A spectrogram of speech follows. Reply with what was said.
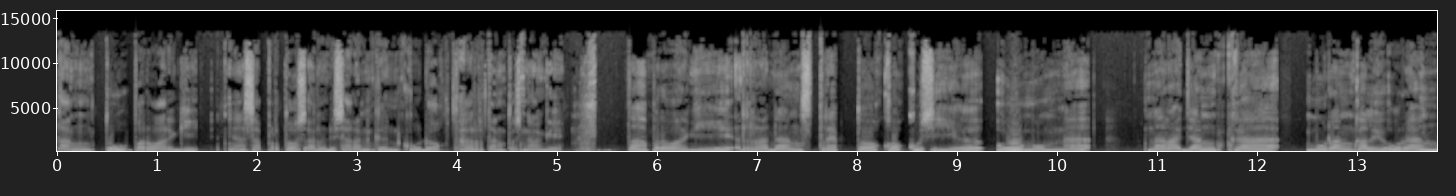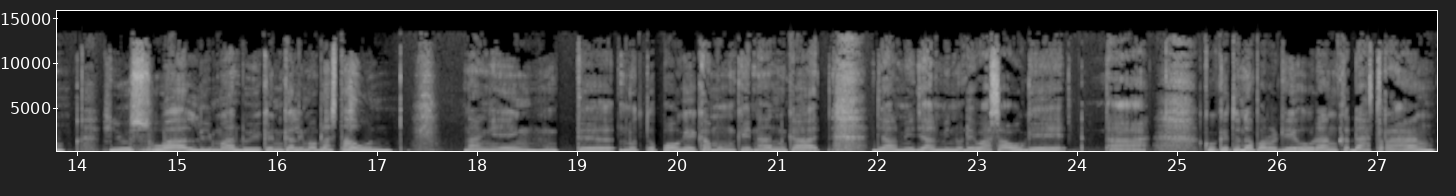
tangtu parwarginya sapertos anu disarankan ku dokter tangtus nage. Ta perwargi radang streptokokus iya umumna narajang ka murang kali orang Yuswa 5 duikan ke 15 tahun. Nanging te nutup oge kemungkinan Kak jalmi-jalmi nu dewasa oge. Nah, kok itu naparogi orang kedah terang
